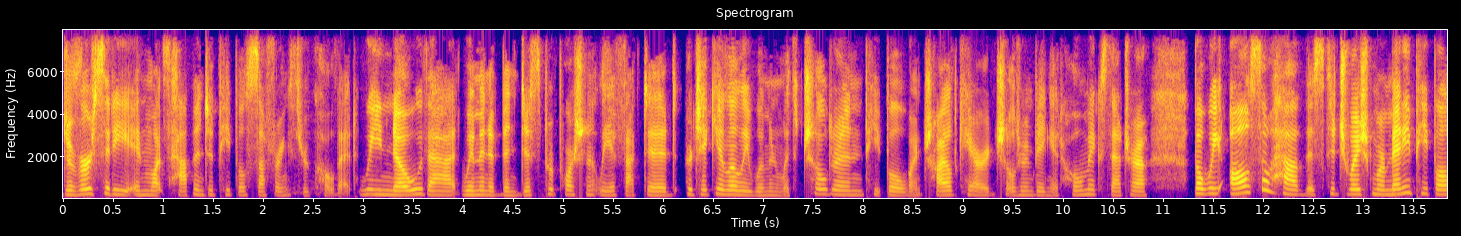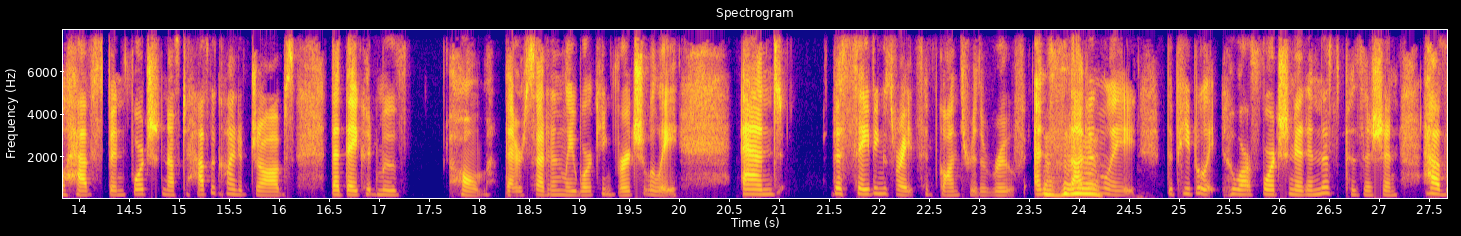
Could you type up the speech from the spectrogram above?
diversity in what's happened to people suffering through COVID. We know that women have been disproportionately affected, particularly women with children, people when childcare, children being at home, etc. But we also have this situation where many people have been fortunate enough to have the kind of jobs that they could move home that are suddenly working virtually. And the savings rates have gone through the roof and mm-hmm. suddenly the people who are fortunate in this position have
